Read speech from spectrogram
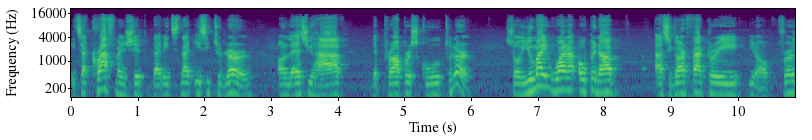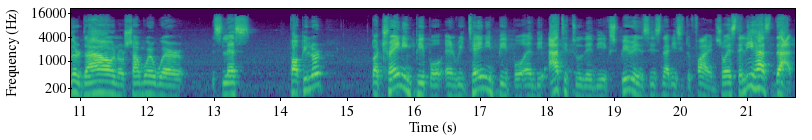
It's a craftsmanship that it's not easy to learn unless you have the proper school to learn. So you might want to open up a cigar factory, you know, further down or somewhere where it's less popular, but training people and retaining people and the attitude and the experience is not easy to find. So Esteli has that.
